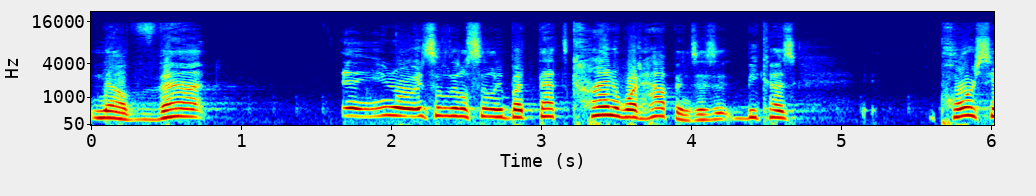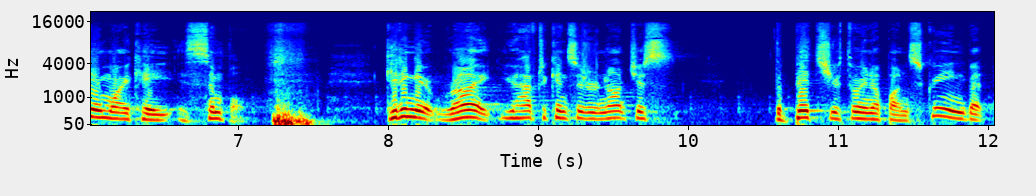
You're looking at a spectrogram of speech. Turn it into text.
now that, eh, you know, it's a little silly, but that's kind of what happens, is it because poor CMYK is simple getting it right, you have to consider not just the bits you're throwing up on screen, but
